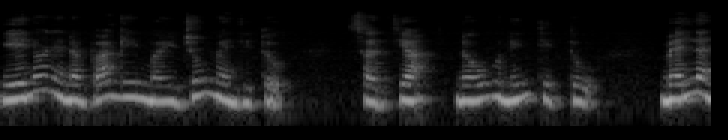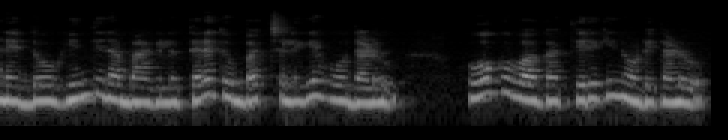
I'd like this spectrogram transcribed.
ಏನೋ ನೆನಪಾಗಿ ಮೈ ಜುಮ್ಮೆಂದಿತು ಸದ್ಯ ನೋವು ನಿಂತಿತ್ತು. ಮೆಲ್ಲನೆದ್ದು ಹಿಂದಿನ ಬಾಗಿಲು ತೆರೆದು ಬಚ್ಚಲಿಗೆ ಹೋದಳು. ಹೋಗುವಾಗ ತಿರುಗಿ ನೋಡಿದಳು.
